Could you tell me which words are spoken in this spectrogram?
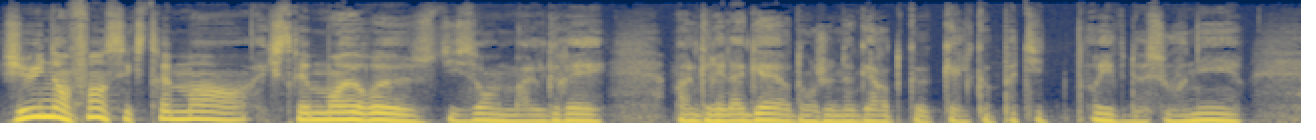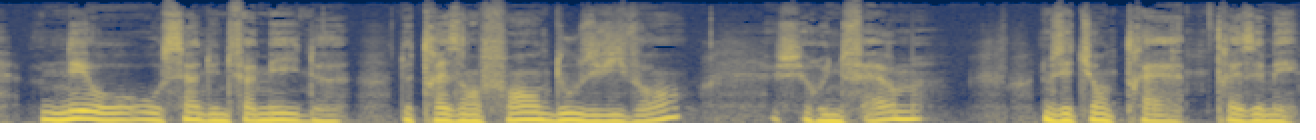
J'ai eu une enfance extrêmement, extrêmement heureuse, disons, malgré, malgré la guerre, dont je ne garde que quelques petites brives de souvenirs. Né au, au sein d'une famille de, de 13 enfants, 12 vivants, sur une ferme, nous étions très, très aimés,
